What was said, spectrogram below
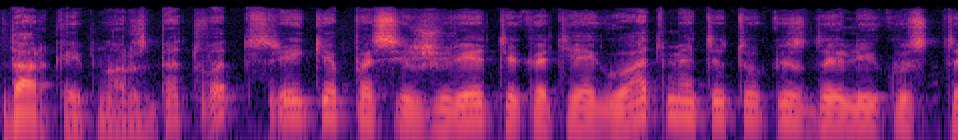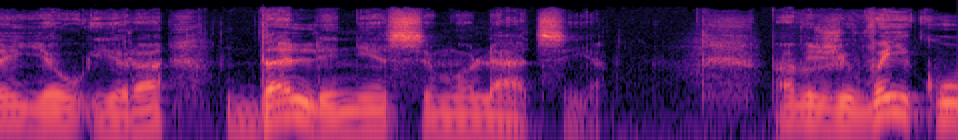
dar kaip nors, bet vat, reikia pasižiūrėti, kad jeigu atmeti tokius dalykus, tai jau yra dalinė simulacija. Pavyzdžiui, vaikų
